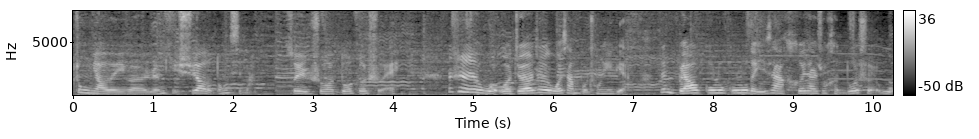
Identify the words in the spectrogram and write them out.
重要的一个人体需要的东西嘛，所以说多喝水。但是我我觉得这我想补充一点，就你不要咕噜咕噜的一下喝下去很多水。我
